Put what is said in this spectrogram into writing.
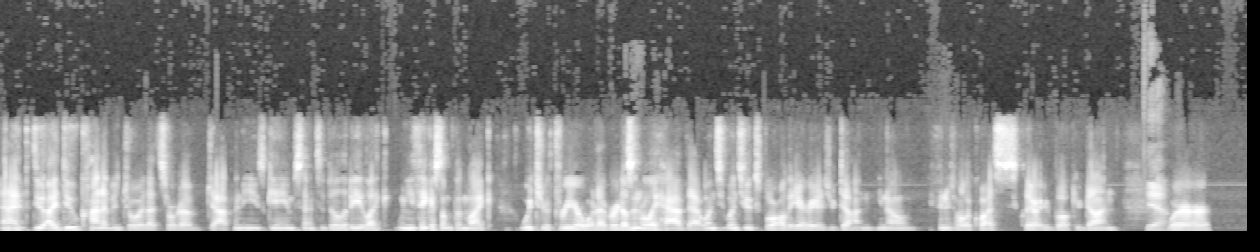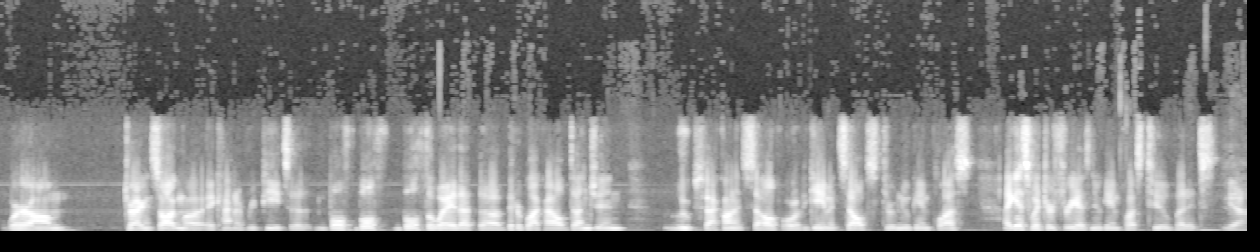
And I do I do kind of enjoy that sort of Japanese game sensibility. Like when you think of something like Witcher Three or whatever, it doesn't really have that. Once you, once you explore all the areas, you're done. You know, you finish all the quests, clear out your book, you're done. Yeah. Where where um Dragon's Dogma, it kind of repeats it, both both both the way that the Bitter Black Isle dungeon loops back on itself, or the game itself through New Game Plus. I guess Witcher Three has New Game Plus too, but it's yeah,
